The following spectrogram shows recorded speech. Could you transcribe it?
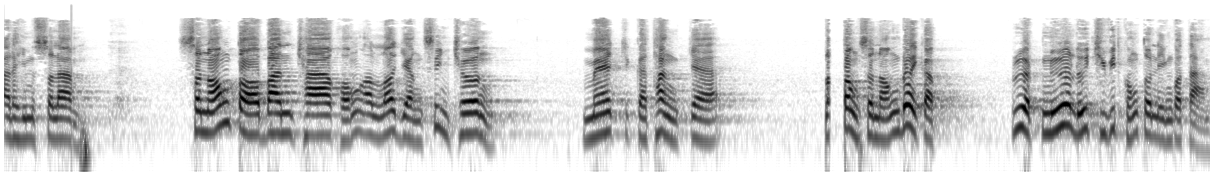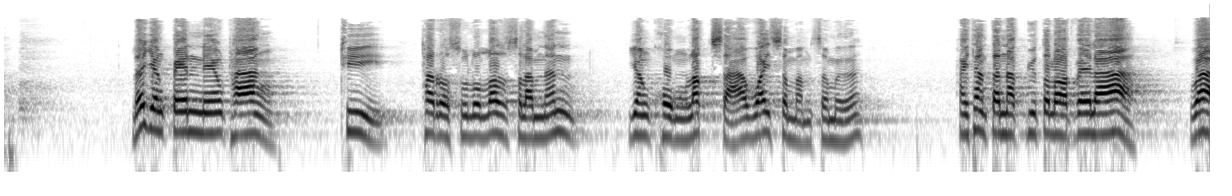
อะลัยฮิมุสลาม สนองต่อบัญชาของอัลลอฮ์อย่างสิ้นเชิง แม้กระทั่งจะต้องสนองด้วยกับเลือดเนื้อหรือชีวิตของตนเองก็ตาม และยังเป็นแนวทางที่ท่านรอสูลุลลอฮ์สลามนั้นยังคงรักษาไว้สม่ำเสมอ ให้ท่านตระหนักอยู่ตลอดเวลาว่า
